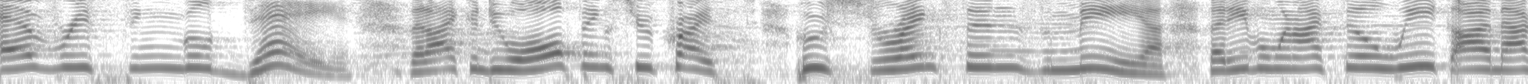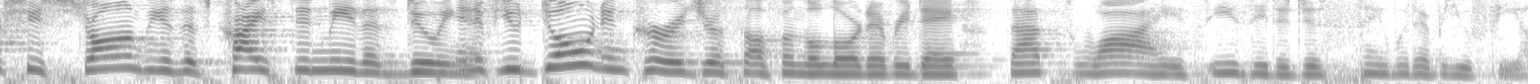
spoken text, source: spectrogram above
every single day, that I can do all things through Christ who strengthens me. That even when I feel weak, I'm actually strong because it's Christ in me that's doing it. And if you don't encourage yourself in the Lord every day, that's why it's easy to just say whatever you feel.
